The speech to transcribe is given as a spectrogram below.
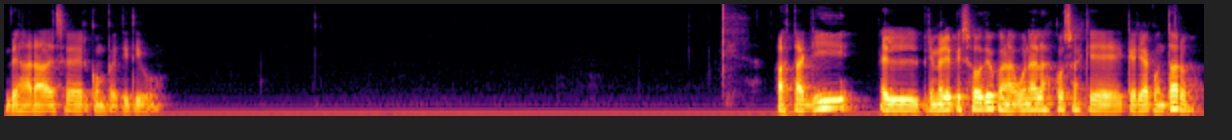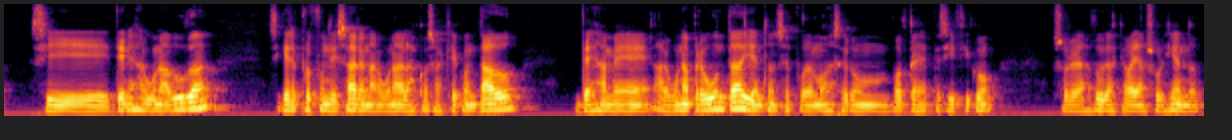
dejará de ser competitivo. Hasta aquí el primer episodio con algunas de las cosas que quería contaros. Si tienes alguna duda, si quieres profundizar en alguna de las cosas que he contado, déjame alguna pregunta y entonces podemos hacer un podcast específico sobre las dudas que vayan surgiendo.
